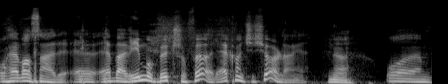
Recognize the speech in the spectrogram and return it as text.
og jeg var sånn her jeg, jeg bare Vi må bytte sjåfør. Jeg kan ikke kjøre lenger. Nei. Og, um,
